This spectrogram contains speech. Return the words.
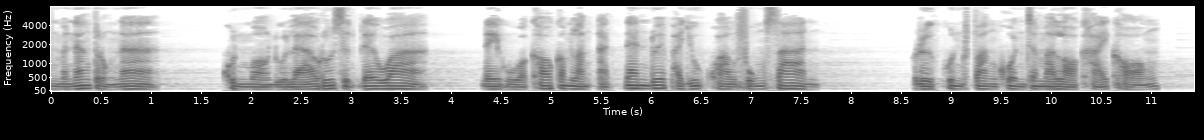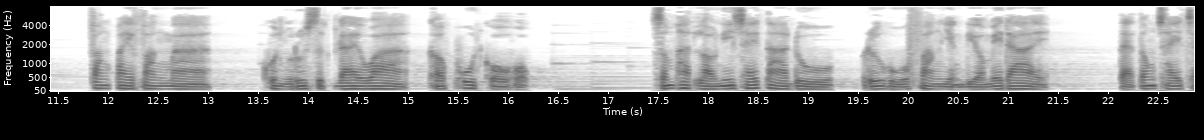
นมานั่งตรงหน้า คุณมองดูแล้วรู้สึกได้ว่า ในหัวเขากำลังอัดแน่นด้วยพายุความฟุ้งซ่าน หรือคุณฟังคนจะมาหลอกขายของ ฟังไปฟังมา คุณรู้สึกได้ว่าเขาพูดโกหก สัมผัสเหล่านี้ใช้ตาดูหรือหูฟังอย่างเดียวไม่ได้ แต่ต้องใช้ใจ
